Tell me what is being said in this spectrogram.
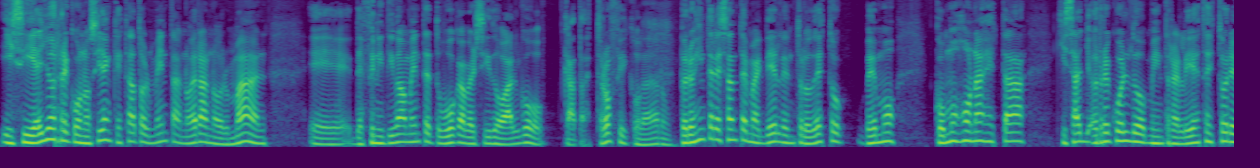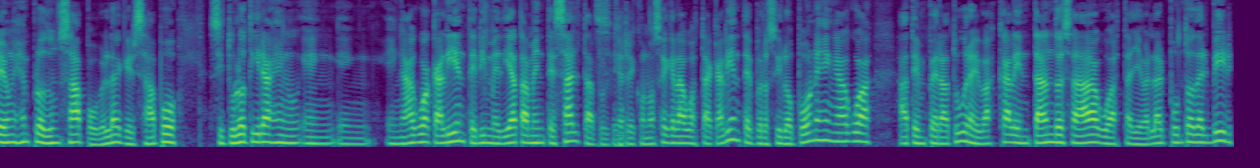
y si ellos reconocían que esta tormenta no era normal, eh, definitivamente tuvo que haber sido algo catastrófico. Claro. Pero es interesante, Magdiel, dentro de esto vemos cómo Jonás está, quizás yo recuerdo mientras leía esta historia, hay un ejemplo de un sapo, ¿verdad? Que el sapo, si tú lo tiras en, en- en- en agua caliente, él inmediatamente salta porque Sí. reconoce que el agua está caliente, pero si lo pones en agua a temperatura y vas calentando esa agua hasta llevarla al punto de hervir,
